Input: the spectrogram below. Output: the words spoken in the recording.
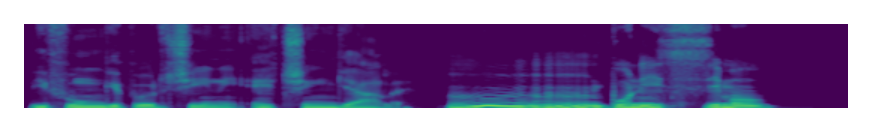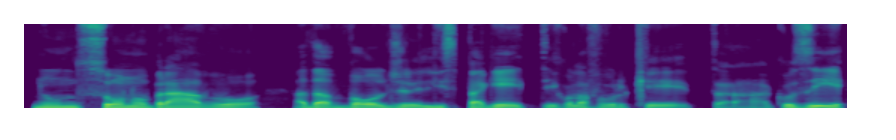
di funghi porcini e cinghiale. Mmm, buonissimo. Non sono bravo ad avvolgere gli spaghetti con la forchetta, così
